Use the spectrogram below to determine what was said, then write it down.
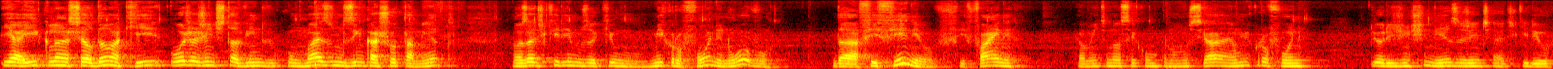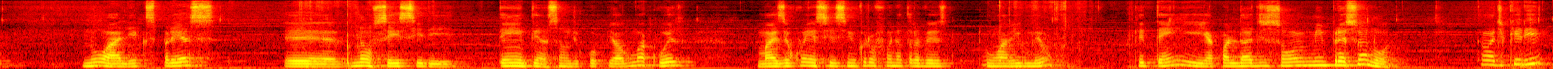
E aí, clã Sheldon aqui. Hoje a gente está vindo com mais um desencaixotamento. Nós adquirimos aqui um microfone novo da Fifine, ou Fifine, realmente não sei como pronunciar, é um microfone de origem chinesa, a gente adquiriu no AliExpress. É, não sei se ele tem intenção de copiar alguma coisa, mas eu conheci esse microfone através de um amigo meu que tem e a qualidade de som me impressionou. Então adquiri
